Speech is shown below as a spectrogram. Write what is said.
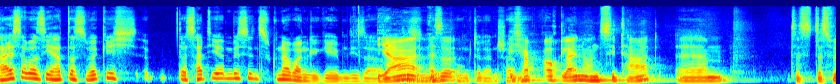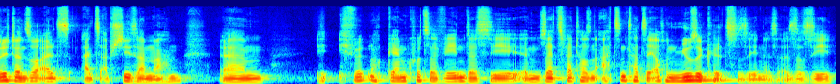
heißt aber, sie hat das wirklich, das hat ihr ein bisschen zu knabbern gegeben, dieser ja, also Punkte dann schon. Ich habe auch gleich noch ein Zitat. Ähm, das, das würde ich dann so als, als Abschließer machen. Ähm, ich, ich würde noch gern kurz erwähnen, dass sie ähm, seit 2018 tatsächlich auch in Musical zu sehen ist. Also sie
